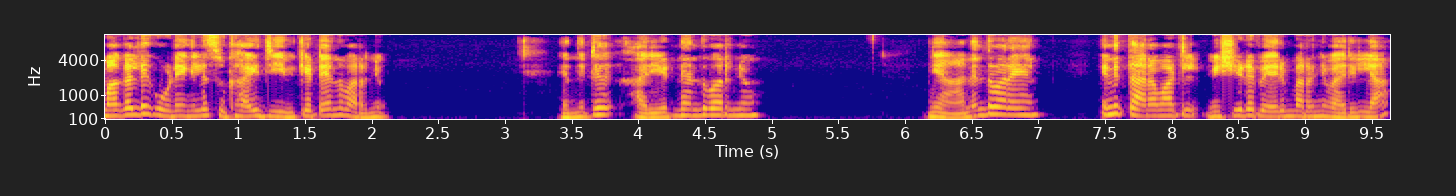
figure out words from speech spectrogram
മകളുടെ കൂടെയെങ്കിലും സുഖായി ജീവിക്കട്ടെ എന്ന് പറഞ്ഞു. എന്നിട്ട് ഹരിയേട്ടൻ എന്ത് പറഞ്ഞു? ഞാനെന്ത് പറയാൻ? ഇനി തറവാട്ടിൽ മിഷിയുടെ പേരും പറഞ്ഞു വരില്ല.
